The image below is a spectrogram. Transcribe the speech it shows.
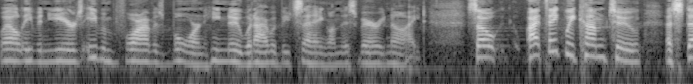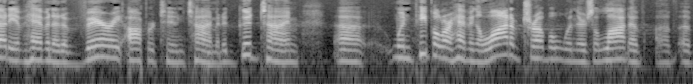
well, even years, even before I was born. He knew what I would be saying on this very night. So I think we come to a study of heaven at a very opportune time, at a good time. Uh, when people are having a lot of trouble, when there's a lot of, of, of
